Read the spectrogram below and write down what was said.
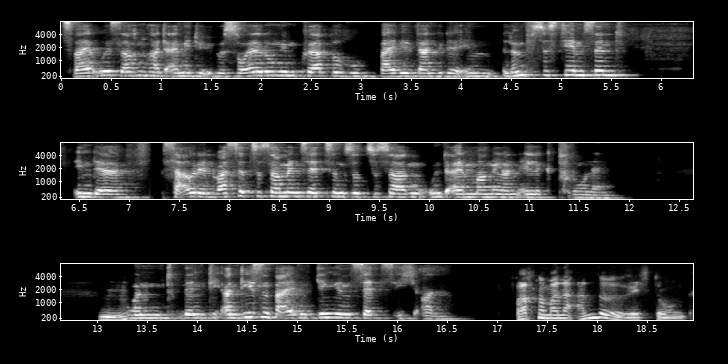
zwei Ursachen hat. Einmal die Übersäuerung im Körper, wobei wir dann wieder im Lymphsystem sind, in der sauren Wasserzusammensetzung sozusagen und einem Mangel an Elektronen. Mhm. Und wenn die, an diesen beiden Dingen setze ich an frage nochmal eine andere Richtung.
